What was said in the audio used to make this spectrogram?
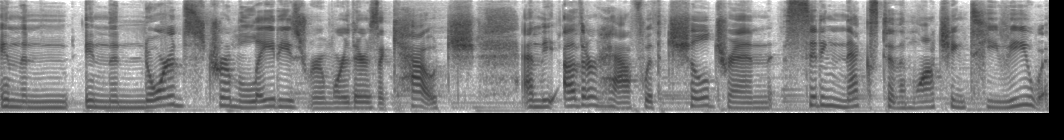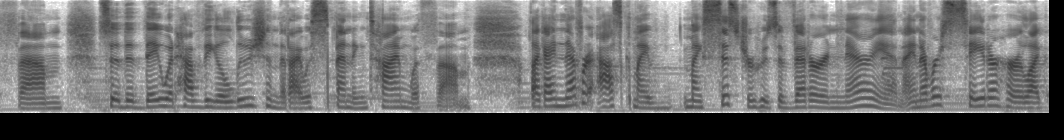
in the in the Nordstrom ladies' room where there's a couch, and the other half with children sitting next to them watching TV with them, so that they would have the illusion that I was spending time with them. Like I never ask my my sister, who's a veterinarian, I never say to her like,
